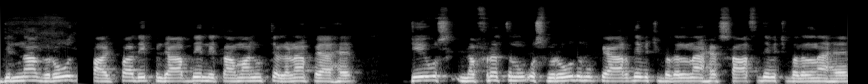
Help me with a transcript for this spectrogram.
ਜਿੰਨਾ ਵਿਰੋਧ ਭਾਜਪਾ ਦੇ, ਪੰਜਾਬ ਦੇ ਨੇਤਾਵਾਂ ਨੂੰ ਝੱਲਣਾ ਪਿਆ ਹੈ, ਜੇ ਉਸ ਨਫ਼ਰਤ ਨੂੰ, ਉਸ ਵਿਰੋਧ ਨੂੰ ਪਿਆਰ ਦੇ ਵਿੱਚ ਬਦਲਣਾ ਹੈ ਸਾਥ ਦੇ ਵਿੱਚ ਬਦਲਣਾ ਹੈ,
